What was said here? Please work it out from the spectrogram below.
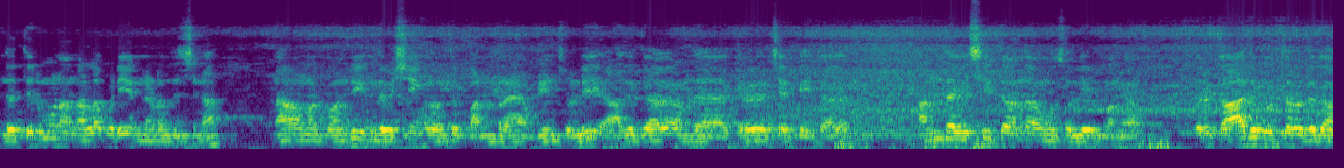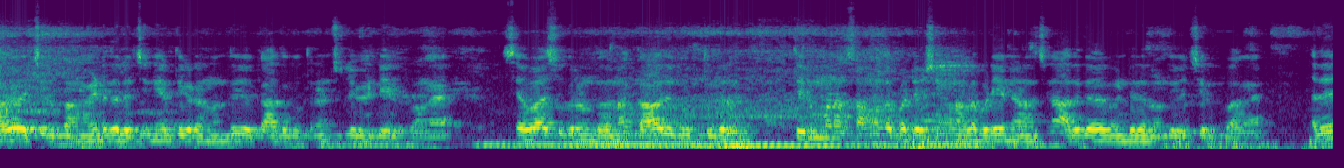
இந்த திருமணம் நல்லபடியாக நடந்துச்சுன்னா நான் உனக்கு வந்து இந்த விஷயங்களை வந்து பண்ணுறேன் அப்படின்னு சொல்லி அதுக்காக அந்த கிரக சேர்க்கைக்காக அந்த விஷயத்த வந்து அவங்க சொல்லியிருப்பாங்க. ஒரு காது குத்துறதுக்காக வச்சுருப்பாங்க. வேண்டுதல் வச்சு நேர்த்திக்கடன் வந்து காது குத்துறேன்னு சொல்லி வேண்டியிருப்பாங்க. செவ்வாய் சுக்கிரன் புதன்னா காது குத்துதல் திருமணம் சம்மந்தப்பட்ட விஷயங்கள் நல்லபடியாக நடந்துச்சுன்னா அதுக்காக வேண்டுதல் வந்து வச்சுருப்பாங்க. அதே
